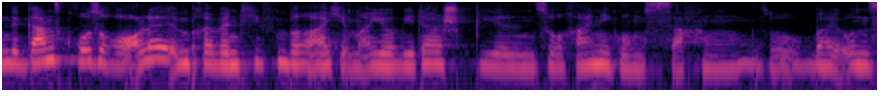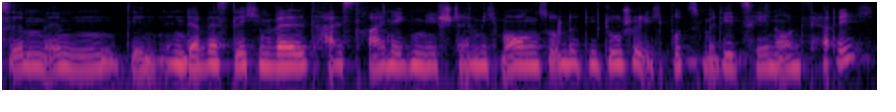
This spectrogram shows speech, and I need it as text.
eine ganz große Rolle im präventiven Bereich im Ayurveda spielen so Reinigungssachen. So bei uns im, im, in der westlichen Welt heißt Reinigen, ich stelle mich morgens unter die Dusche, ich putze mir die Zähne und fertig.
